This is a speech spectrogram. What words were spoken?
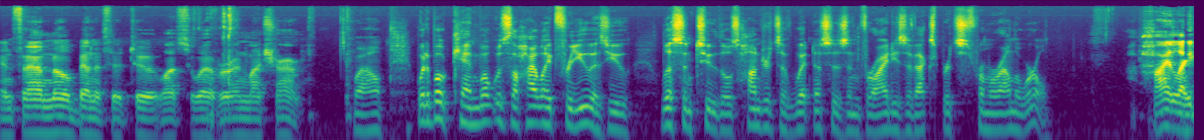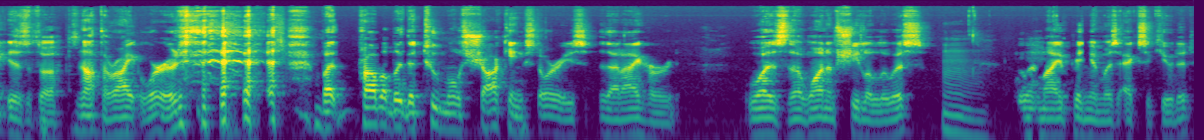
and found no benefit to it whatsoever and much harm. Wow. What about Ken? What was the highlight for you as you listened to those hundreds of witnesses and varieties of experts from around the world? Highlight is the not the right word, but probably the two most shocking stories that I heard was the one of Sheila Lewis, mm. who, in my opinion, was executed.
